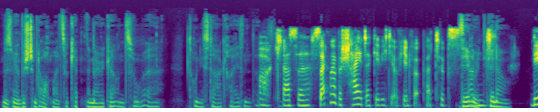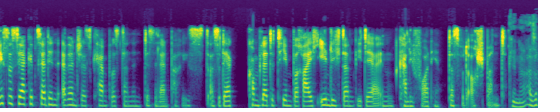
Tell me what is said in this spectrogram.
müssen wir bestimmt auch mal zu Captain America und zu äh, Tony Stark reisen. Das oh, klasse. Sag mal Bescheid, da gebe ich dir auf jeden Fall ein paar Tipps. Sehr und gut, genau. Nächstes Jahr gibt es ja den Avengers Campus dann in Disneyland Paris. Also der komplette Themenbereich, ähnlich dann wie der in Kalifornien. Das wird auch spannend. Genau. Also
